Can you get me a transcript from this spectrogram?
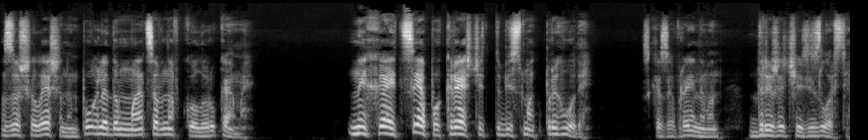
з ошелешеним поглядом мацав навколо руками. Нехай це покращить тобі смак пригоди, сказав Рейневан, дрижачи зі злості.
